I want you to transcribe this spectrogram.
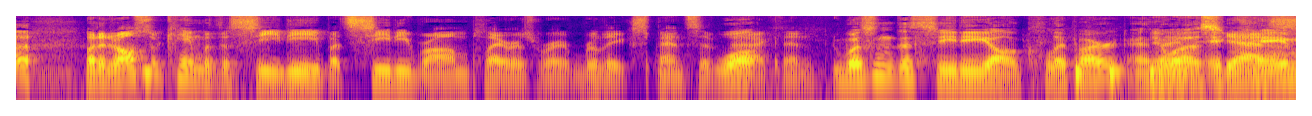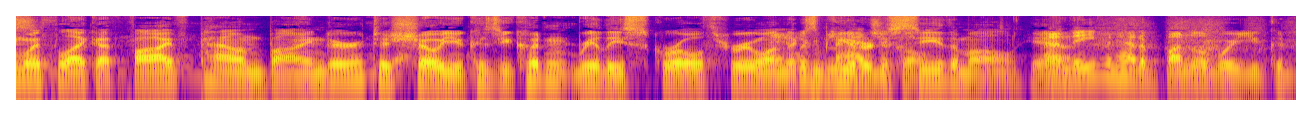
Um, but it also came with a CD. But CD-ROM players were really expensive Well, back then. wasn't the CD all clip art? And It then was. It Yes. came with like a five pound binder to show you because you couldn't really scroll through on It the computer magical. to see them all. Yeah. And they even had a bundle where you could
